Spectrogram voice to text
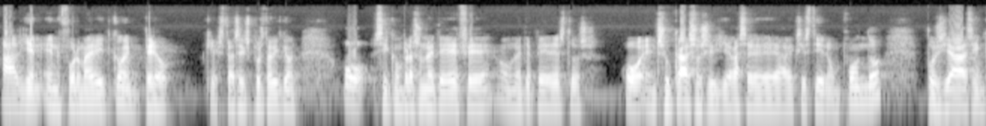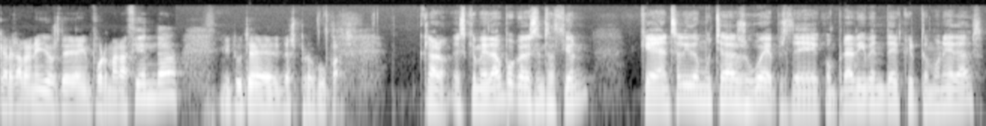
a alguien en forma de Bitcoin, pero que estás expuesto a Bitcoin, o si compras un ETF o un ETP de estos, o en su caso, si llegase a existir un fondo, pues ya se encargarán ellos de informar a Hacienda y tú te despreocupas. Claro, es que me da un poco la sensación que han salido muchas webs de comprar y vender criptomonedas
